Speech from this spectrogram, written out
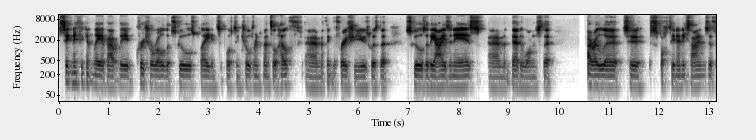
significantly about the crucial role that schools play in supporting children's mental health. Um, I think the phrase she used was that schools are the eyes and ears, um, they're the ones that are alert to spotting any signs of,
